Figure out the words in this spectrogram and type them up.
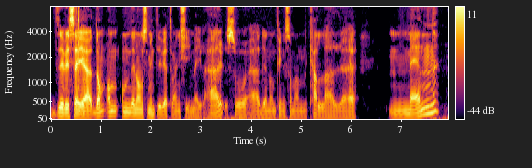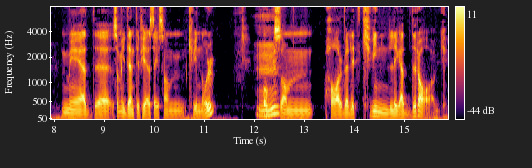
Det vill säga, de, om, om det är någon som inte vet vad en she-mail är så är det någonting som man kallar eh, män med, eh, som identifierar sig som kvinnor och som har väldigt kvinnliga drag.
